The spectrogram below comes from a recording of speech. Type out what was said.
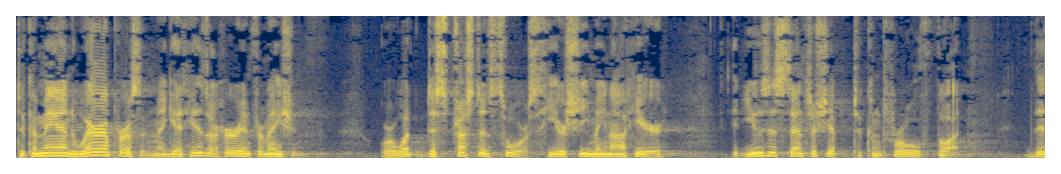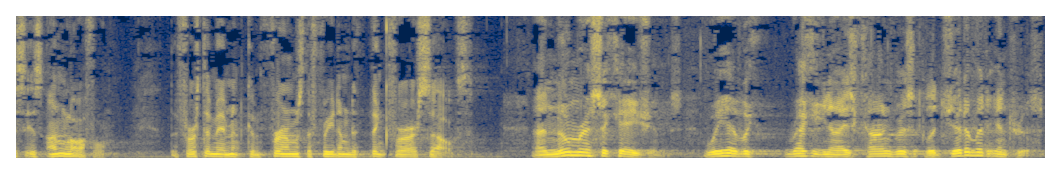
to command where a person may get his or her information, or what distrusted source he or she may not hear, it uses censorship to control thought. This is unlawful. The First Amendment confirms the freedom to think for ourselves. On numerous occasions, we have recognize Congress' legitimate interest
